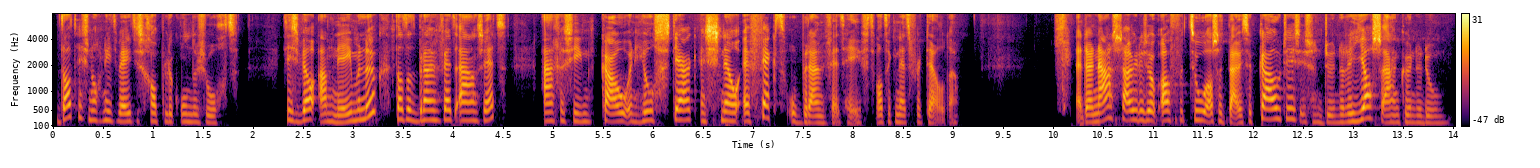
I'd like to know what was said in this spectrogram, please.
dat is nog niet wetenschappelijk onderzocht. Het is wel aannemelijk dat het bruin vet aanzet, aangezien kou een heel sterk en snel effect op bruin vet heeft, wat ik net vertelde. Daarnaast zou je dus ook af en toe, als het buiten koud is, eens een dunnere jas aan kunnen doen.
